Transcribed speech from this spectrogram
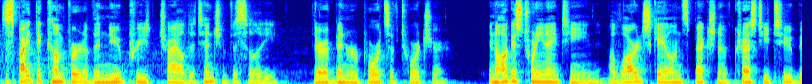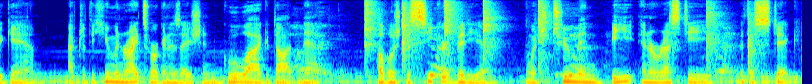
Despite the comfort of the new pre-trial detention facility, there have been reports of torture. In August 2019, a large scale inspection of Kresty 2 began after the human rights organization Gulag.net published a secret video in which two men beat an arrestee with a stick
